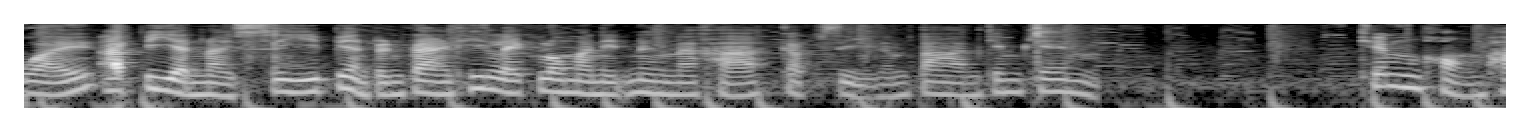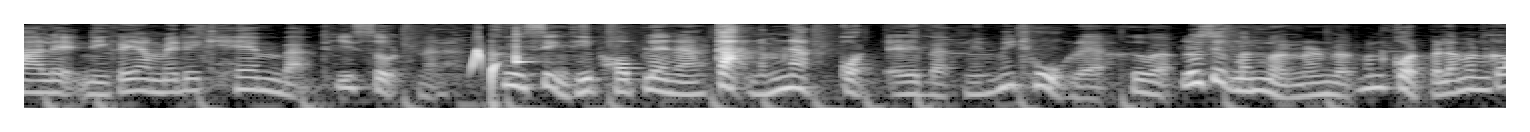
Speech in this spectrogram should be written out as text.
วยอะเปลี่ยนหน่อยสีเปลี่ยนเป็นแปลงที่เล็กลงมานิดนึงนะคะ กับสีน้ำตาลเข้มๆ เข้มของพาเลตนี้ก็ยังไม่ได้เข้มแบบที่สุดนะ คือสิ่งที่พบเลยนะ กะน้ำหนักกดอะไรแบบนี้ไม่ถูกเลยคือแบบรู้สึกมันเหมือนมันแบบมันกดไปแล้วมันก็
